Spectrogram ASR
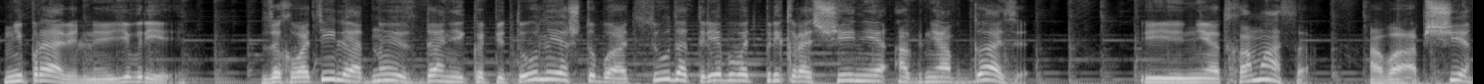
неправильные евреи – захватили одно из зданий Капитолия, чтобы отсюда требовать прекращения огня в Газе. И не от Хамаса, а вообще.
